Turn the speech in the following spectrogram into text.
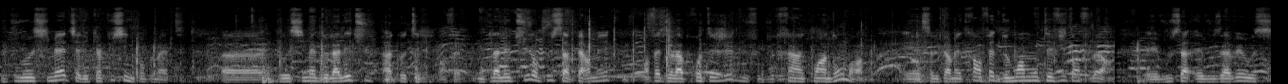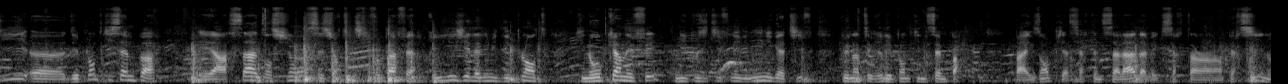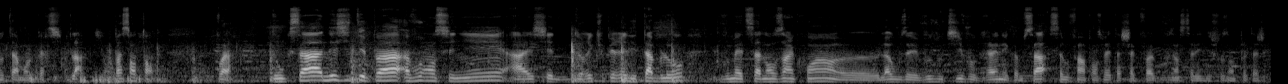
Vous pouvez aussi mettre, il y a des capucines qu'on peut mettre. Euh, on peut aussi mettre de la laitue à côté, en fait. Donc la laitue, en plus, ça permet en fait de la protéger, de créer un coin d'ombre, et ça lui permettra en fait de moins monter vite en fleurs. Et vous, avez aussi euh, des plantes qui s'aiment pas. Et alors ça, attention, c'est surtout ce qu'il ne faut pas faire. Privilégier la limite des plantes qui n'ont aucun effet, ni positif ni négatif, que d'intégrer des plantes qui ne s'aiment pas. Par exemple, il y a certaines salades avec certains persils, notamment le persil plat, qui vont pas s'entendre. Voilà. Donc ça, n'hésitez pas à vous renseigner, à essayer de récupérer des tableaux, vous mettre ça dans un coin, euh, là où vous avez vos outils, vos graines, et comme ça, ça vous fait un pense-bête à chaque fois que vous installez des choses dans le potager.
